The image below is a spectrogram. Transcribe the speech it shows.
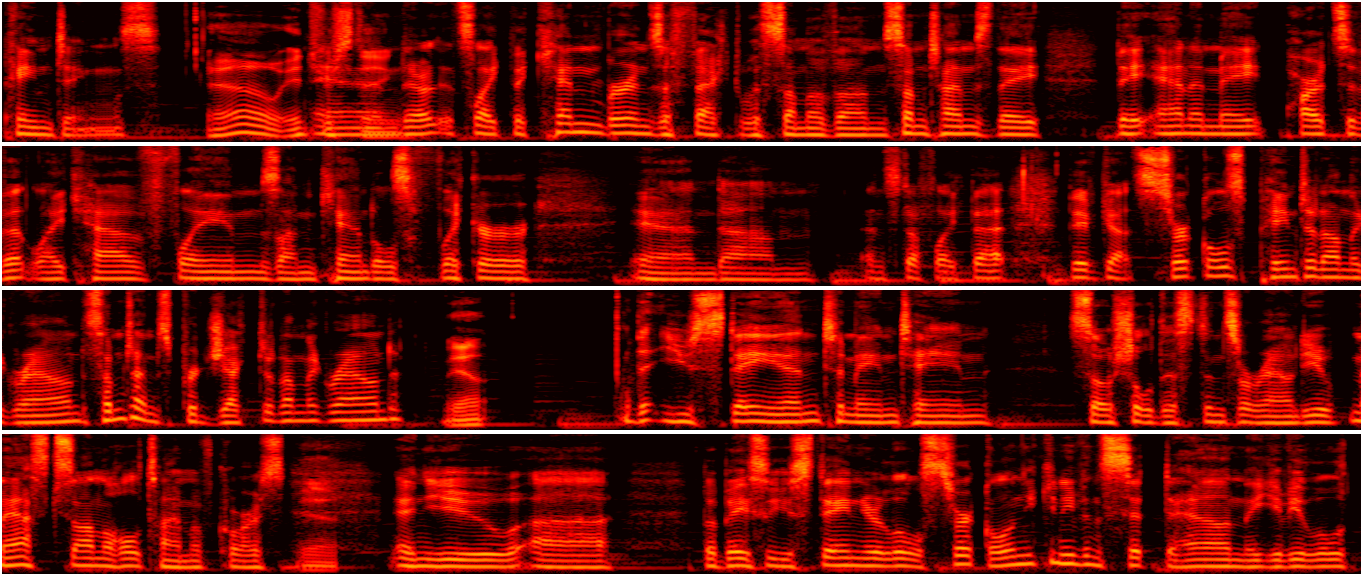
paintings. Oh, interesting. it's like the Ken Burns effect with some of them. Sometimes they they animate parts of it, like have flames on candles flicker, and um, and stuff like that. They've got circles painted on the ground, sometimes projected on the ground Yeah. that you stay in to maintain social distance around you. Masks on the whole time, of course. Yeah. And you, uh, but basically, you stay in your little circle, and you can even sit down. They give you little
